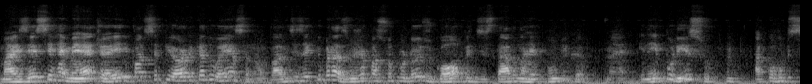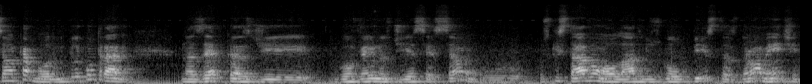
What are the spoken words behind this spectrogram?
Mas esse remédio aí ele pode ser pior do que a doença, não? Vale dizer que o Brasil já passou por dois golpes de Estado na República, né? E nem por isso a corrupção acabou, muito pelo contrário. Nas épocas de governos de exceção, o, os que estavam ao lado dos golpistas, normalmente,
